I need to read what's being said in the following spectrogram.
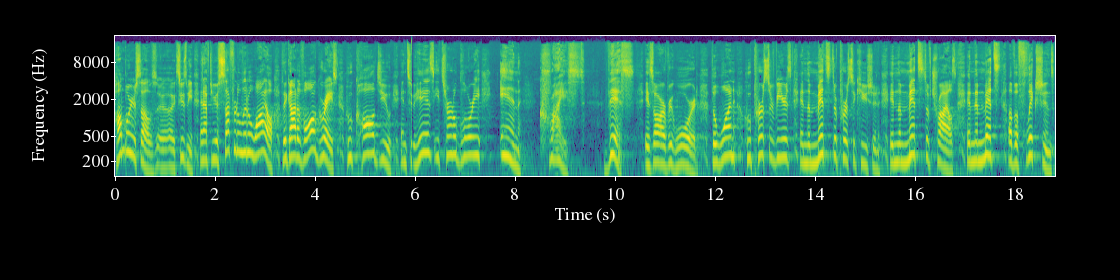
Humble yourselves, uh, uh, excuse me, and after you have suffered a little while, the God of all grace, who called you into his eternal glory in Christ. This is our reward. The one who perseveres in the midst of persecution, in the midst of trials, in the midst of afflictions,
